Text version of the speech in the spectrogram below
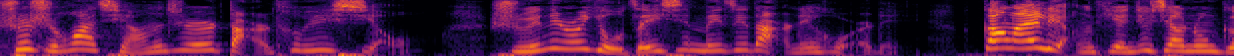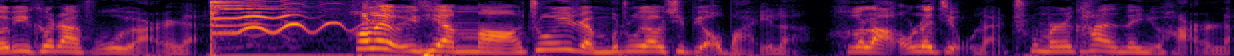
说实话，强子这人胆儿特别小，属于那种有贼心没贼胆那伙的。刚来两天就相中隔壁客栈服务员了。后来有一天嘛，终于忍不住要去表白了，喝老了酒了，出门看见那女孩了，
